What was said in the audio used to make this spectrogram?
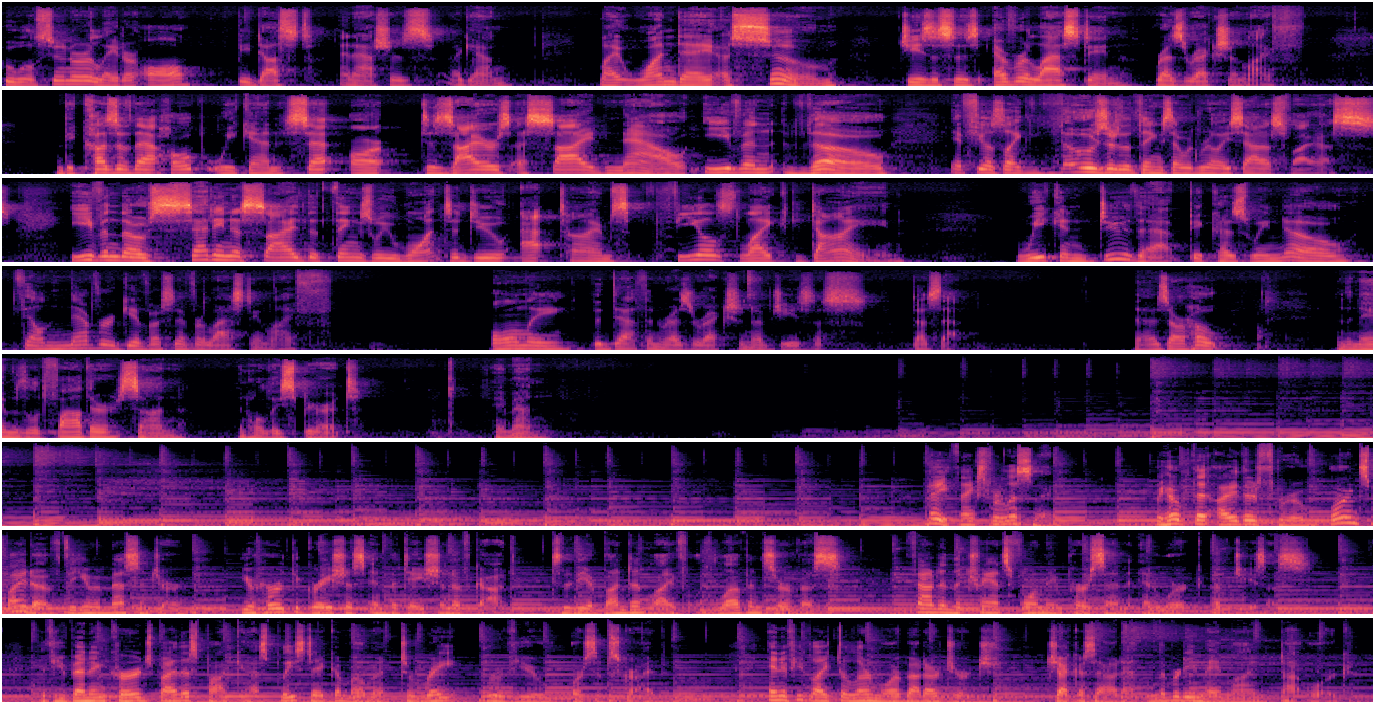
who will sooner or later all be dust and ashes again, might one day assume Jesus' everlasting resurrection life. Because of that hope, we can set our desires aside now, even though it feels like those are the things that would really satisfy us. Even though setting aside the things we want to do at times feels like dying, we can do that because we know they'll never give us everlasting life. Only the death and resurrection of Jesus does that. That is our hope. In the name of the Father, Son, and Holy Spirit. Amen. Hey, thanks for listening. We hope that either through or in spite of the human messenger, you heard the gracious invitation of God to the abundant life of love and service found in the transforming person and work of Jesus. If you've been encouraged by this podcast, please take a moment to rate, review, or subscribe. And if you'd like to learn more about our church, check us out at libertymainline.org.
